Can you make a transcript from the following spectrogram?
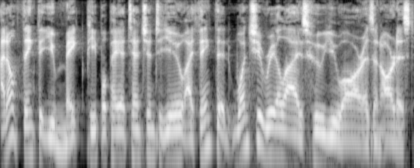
I don't think that you make people pay attention to you. I think that once you realize who you are as an artist,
